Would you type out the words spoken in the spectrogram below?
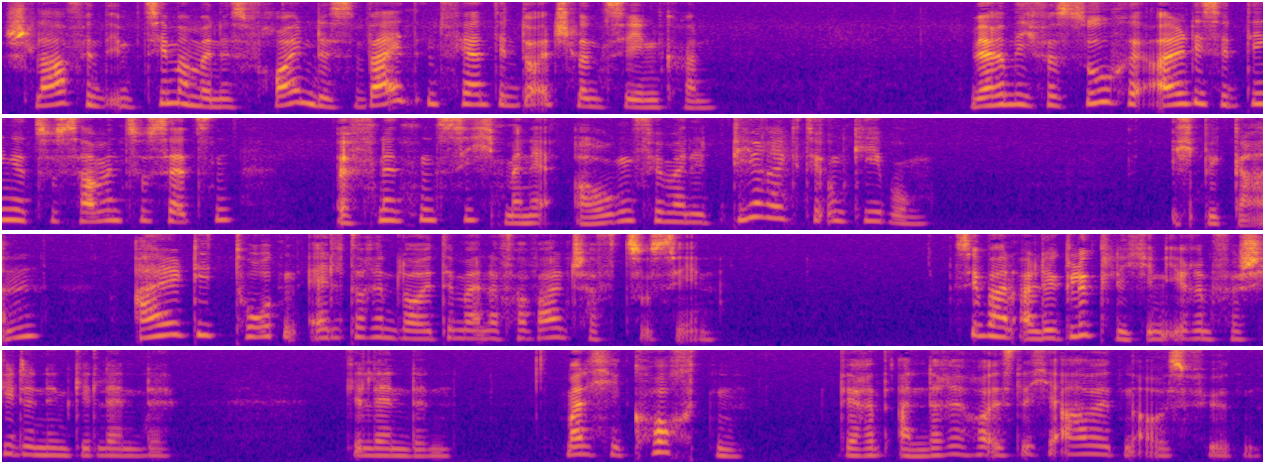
schlafend im Zimmer meines Freundes weit entfernt in Deutschland sehen kann. Während ich versuche, all diese Dinge zusammenzusetzen, öffneten sich meine Augen für meine direkte Umgebung. Ich begann, all die toten älteren Leute meiner Verwandtschaft zu sehen. Sie waren alle glücklich in ihren verschiedenen Gelände, Geländen. Manche kochten, während andere häusliche Arbeiten ausführten.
